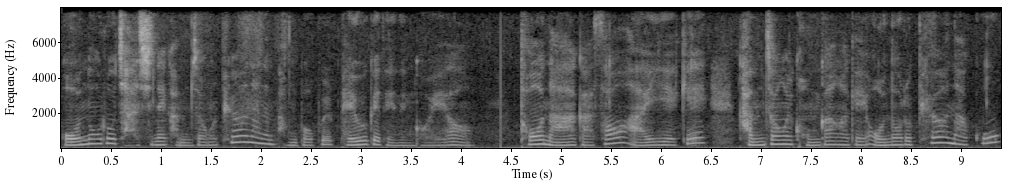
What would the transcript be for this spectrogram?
언어로 자신의 감정을 표현하는 방법을 배우게 되는 거예요. 더 나아가서 아이에게 감정을 건강하게 언어로 표현하고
